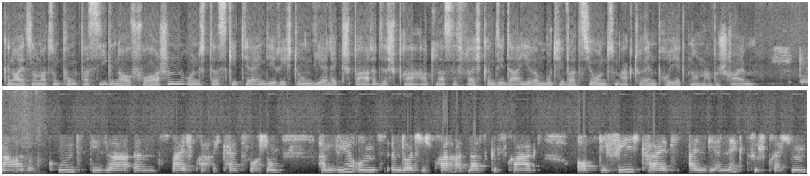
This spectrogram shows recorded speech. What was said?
Genau, jetzt nochmal zum Punkt, was Sie genau forschen. Und das geht ja in die Richtung Dialektsparte des Sprachatlases. Vielleicht können Sie da Ihre Motivation zum aktuellen Projekt nochmal beschreiben. Genau, also aufgrund dieser ähm, Zweisprachigkeitsforschung haben wir uns im Deutschen Sprachatlas gefragt, ob die Fähigkeit, einen Dialekt zu sprechen,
